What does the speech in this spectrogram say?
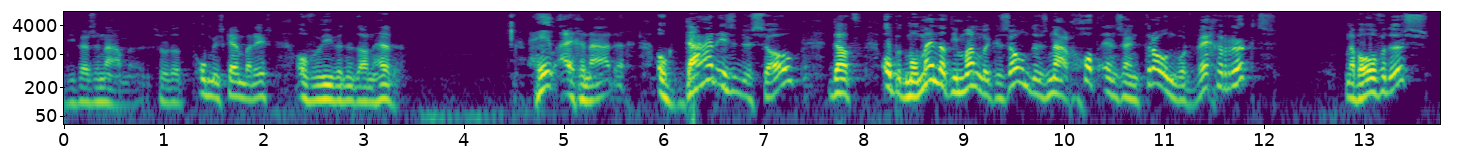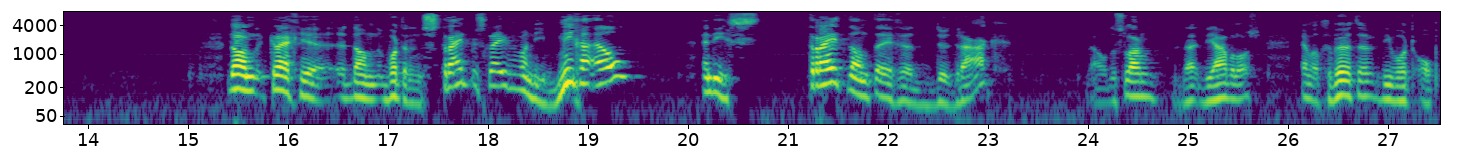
diverse namen. Zodat het onmiskenbaar is over wie we het dan hebben. Heel eigenaardig. Ook daar is het dus zo dat op het moment dat die mannelijke zoon dus naar God en zijn troon wordt weggerukt, naar boven dus, dan krijg je, dan wordt er een strijd beschreven van die Michael. En die strijdt dan tegen de draak, de oude slang, de diabolos. En wat gebeurt er? Die wordt op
